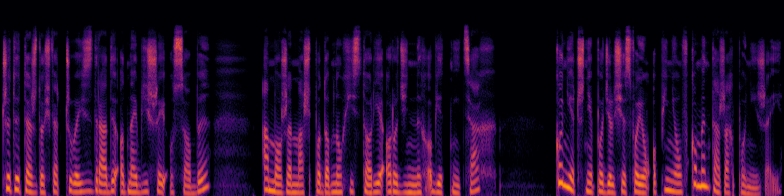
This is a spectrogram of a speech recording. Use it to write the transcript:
Czy ty też doświadczyłeś zdrady od najbliższej osoby? A może masz podobną historię o rodzinnych obietnicach? Koniecznie podziel się swoją opinią w komentarzach poniżej.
